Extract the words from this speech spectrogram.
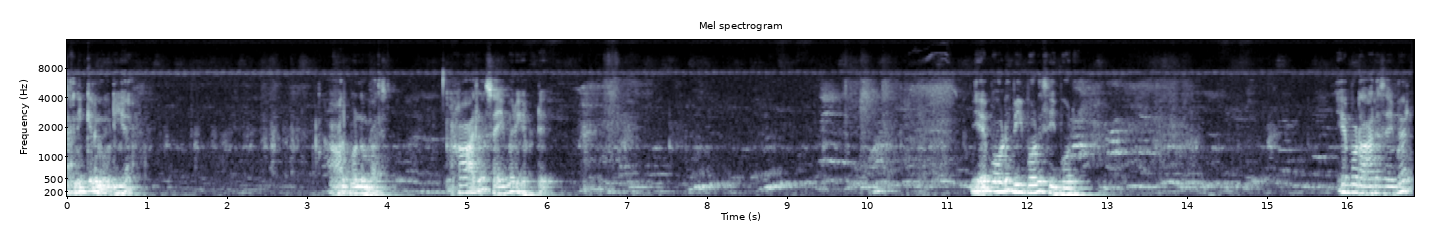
சனிக்கிழமையுடைய ஆல்பம் நம்பர் ஆறு சைபர் எட்டு. A board B board C board A board ஆறு சைபர்.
